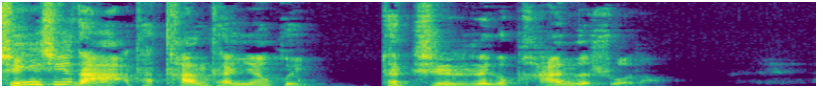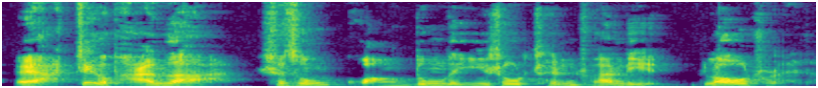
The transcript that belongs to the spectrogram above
秦希达他弹了弹烟灰，他指着这个盘子说道：“哎呀，这个盘子啊，是从广东的一艘沉船里捞出来的，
